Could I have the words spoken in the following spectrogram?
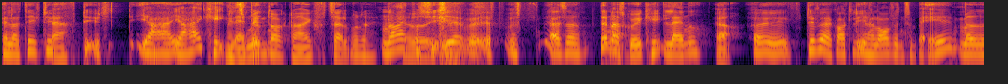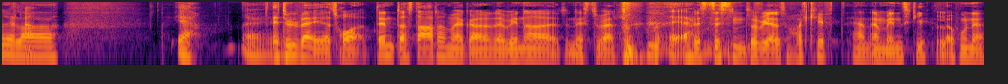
Eller det, det, Ja. ja. det, jeg, jeg har ikke helt Min landet. spindoktor har ikke fortalt mig det. Nej, Jeg præcis. Jeg, jeg, jeg, altså, den er sgu ikke helt landet. Ja. Øh, det vil jeg godt lige have lov at vende tilbage med, eller... Ja. Ja. Øh, det vil være, jeg tror, den, der starter med at gøre det, der vinder det næste valg. ja. Hvis det er sådan, så bliver altså, hold kæft, han er menneskelig, eller hun er.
